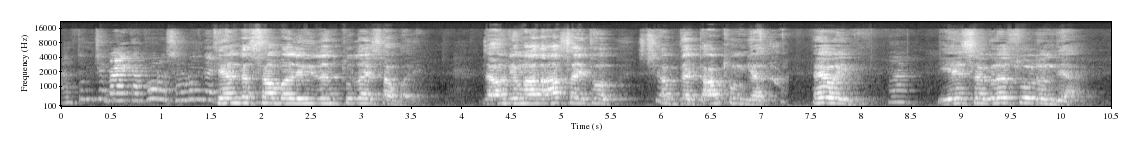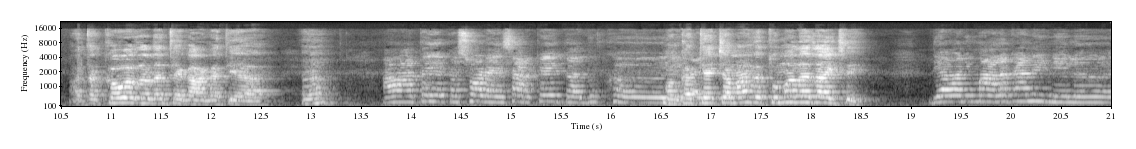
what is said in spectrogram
आणि तुमची बायका पोरं सोडून द्या त्यांना सांभाळील आणि तुलाही सांभाळी जाऊ दे मला असा आहे तो शब्द टाकून गेला हे वहिनी हा. हे सगळं सोडून द्या. आता कवर रडत त्या गागात या? हं? अहो आता एका सोडाय सारखं आहे का? दुःख मग का त्याच्या माग तुम्हाला जायचंय? देवाने मला का नाही नेलं?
